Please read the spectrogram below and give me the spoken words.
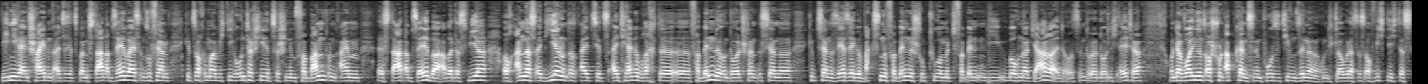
weniger entscheidend, als es jetzt beim Startup selber ist. Insofern gibt es auch immer wichtige Unterschiede zwischen dem Verband und einem äh, Startup selber. Aber dass wir auch anders agieren und das als jetzt althergebrachte äh, Verbände und Deutschland ist ja eine, gibt es ja eine sehr, sehr gewachsene Verbändestruktur mit Verbänden, die über 100 Jahre alt sind oder deutlich älter. Und da wollen wir uns auch schon abgrenzen im positiven Sinne. Und ich glaube, das ist auch wichtig. Das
